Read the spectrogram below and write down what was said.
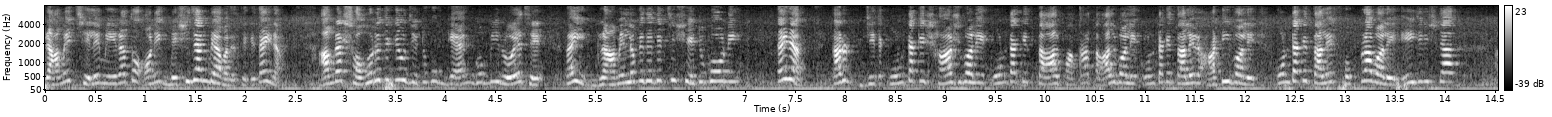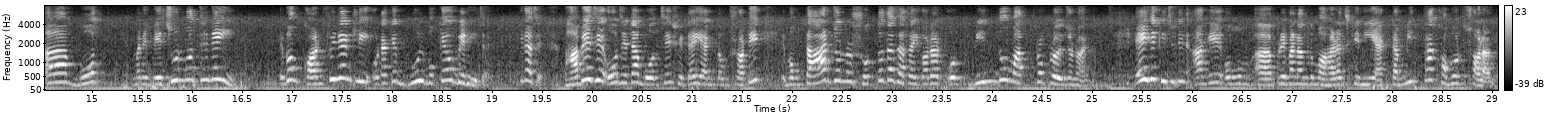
গ্রামের ছেলে মেয়েরা তো অনেক বেশি জানবে আমাদের থেকে, তাই না? আমরা শহরে থেকেও যেটুকু জ্ঞান গম্ভীর রয়েছে ভাই গ্রামের লোকেদের দেখছি সেটুকুও নেই, তাই না? কারণ যেটা কোনটাকে শ্বাস বলে, কোনটাকে তাল, পাকা তাল বলে, কোনটাকে তালের আটি বলে, কোনটাকে তালের ফোকরা বলে, এই জিনিসটা বোধ মানে বেচুর মধ্যে নেই এবং কনফিডেন্টলি ওটাকে ভুল বকেও বেরিয়ে যায়, ঠিক আছে? ভাবে যে ও যেটা বলছে সেটাই একদম সঠিক এবং তার জন্য সত্যতা যাচাই করার ওর বিন্দু মাত্র প্রয়োজন হয় না। এই যে কিছুদিন আগে ও প্রেমানন্দ মহারাজকে নিয়ে একটা মিথ্যা খবর ছড়ালো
